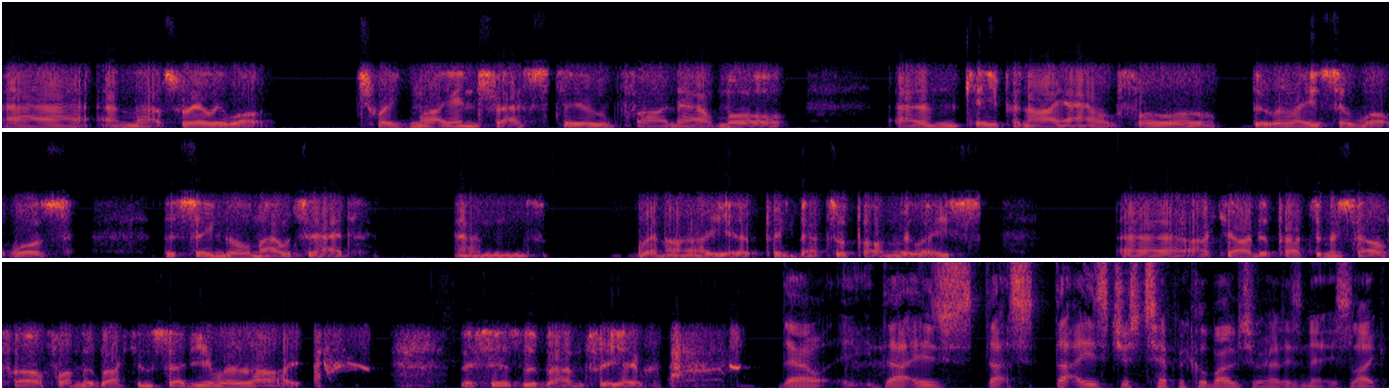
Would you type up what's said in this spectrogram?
Uh, and that's really what twigged my interest to find out more and keep an eye out for the release of what was the single Motorhead. And when I uh, picked that up on release, uh, I kind of patted myself half on the back and said, "You were right. this is the band for you." now that is that's that is just typical Motorhead, isn't it? It's like,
